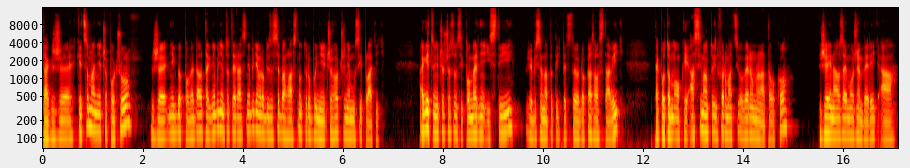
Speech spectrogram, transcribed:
Takže keď som len niečo počul, že niekto povedal, tak nebudem to teraz, nebudem robiť zo seba hlasnú trubu niečoho, čo nemusí platiť. Ak je to niečo, čo som si pomerne istý, že by som na to tých 500 eur dokázal staviť, tak potom OK, asi mám tú informáciu overenú natoľko, že jej naozaj môžem veriť a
